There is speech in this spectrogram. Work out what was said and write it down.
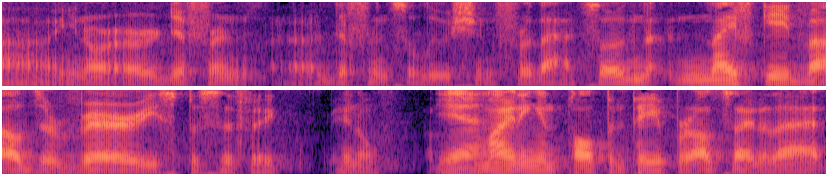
Uh, you know, or a different uh, different solution for that. So kn- knife gate valves are very specific. You know, Yeah. mining and pulp and paper. Outside of that,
